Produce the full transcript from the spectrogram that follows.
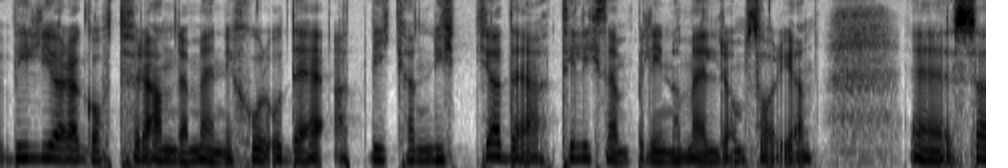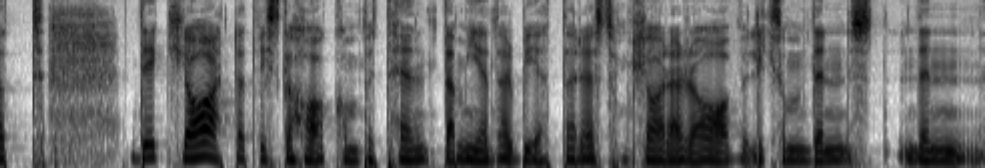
vill göra gott för andra människor och det, att vi kan nyttja det, till exempel inom äldreomsorgen. Eh, så att det är klart att vi ska ha kompetenta medarbetare som klarar av liksom den, den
